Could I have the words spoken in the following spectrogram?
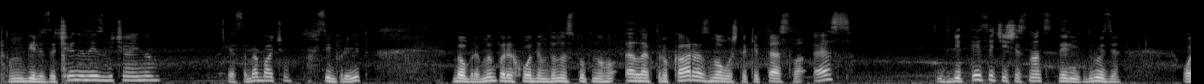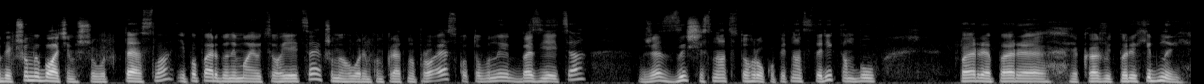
Автомобіль зачинений, звичайно. Я себе бачу. Всім привіт. Добре, ми переходимо до наступного електрокара. Знову ж таки, Tesla S 2016 рік. Друзі, от якщо ми бачимо, що от Tesla і попереду немає цього яйця, якщо ми говоримо конкретно про S, то вони без яйця вже з 16-го року. 15 й рік там був пере, пере, як кажуть, перехідний.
